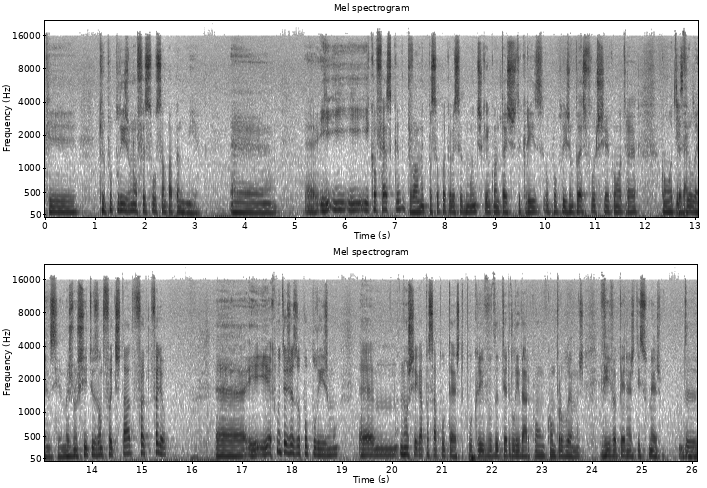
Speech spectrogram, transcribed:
que, que o populismo não foi solução para a pandemia. Uh, Uh, e, e, e, confesso que provavelmente passou pela cabeça de muitos que em contextos de crise o populismo pudesse florescer com outra, com outra violência, mas nos sítios onde foi testado falhou. Uh, e, e, é que muitas vezes o populismo uh, não chega a passar pelo teste, pelo crivo de ter de lidar com, com problemas, vive apenas disso mesmo. De,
